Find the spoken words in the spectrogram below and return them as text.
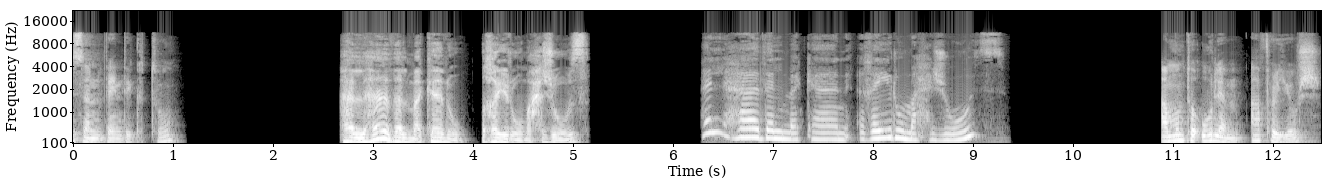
zënë vendi këtu? هل هذا المكان غير محجوز؟ هل هذا المكان غير محجوز؟ Ulem afër jush?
